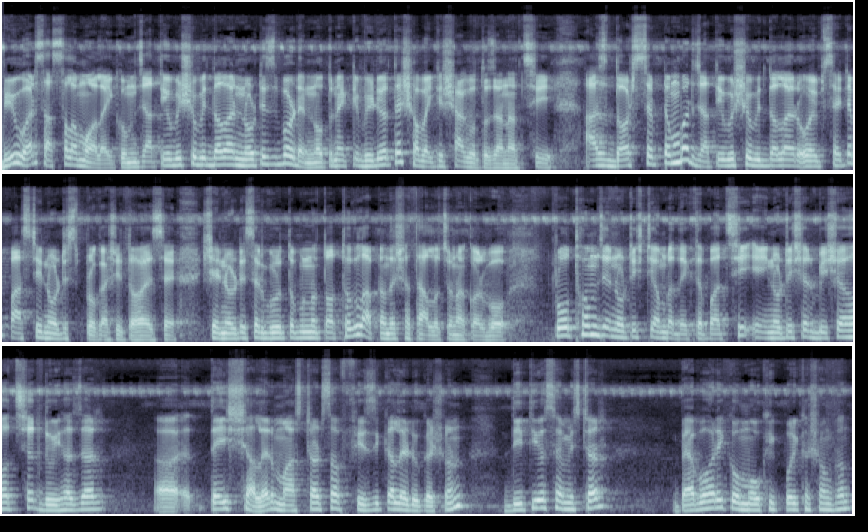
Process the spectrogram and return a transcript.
ভিউয়ার্স, আসসালামু আলাইকুম। জাতীয় বিশ্ববিদ্যালয়ের নোটিশ বোর্ডের নতুন একটি ভিডিওতে সবাইকে স্বাগত জানাচ্ছি। আজ দশ সেপ্টেম্বর জাতীয় বিশ্ববিদ্যালয়ের ওয়েবসাইটে পাঁচটি নোটিশ প্রকাশিত হয়েছে। সেই নোটিশের গুরুত্বপূর্ণ তথ্যগুলো আপনাদের সাথে আলোচনা করব। প্রথম যে নোটিশটি আমরা দেখতে পাচ্ছি, এই নোটিশের বিষয় হচ্ছে দুই তেইশ সালের মাস্টার্স অফ ফিজিক্যাল এডুকেশন দ্বিতীয় সেমিস্টার ব্যবহারিক ও মৌখিক পরীক্ষা সংক্রান্ত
